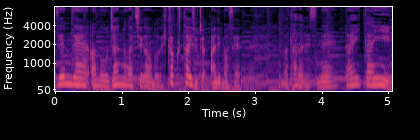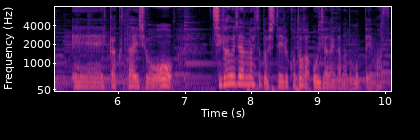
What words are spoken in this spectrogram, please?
全然あのジャンルが違うので比較対象じゃありません、まあ、ただですね大体、えー、比較対象を違うジャンルの人としていることが多いんじゃないかなと思っています。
